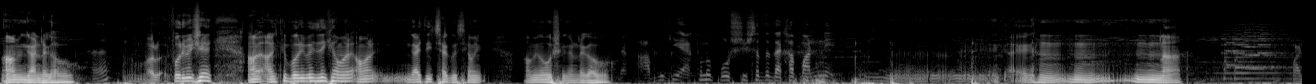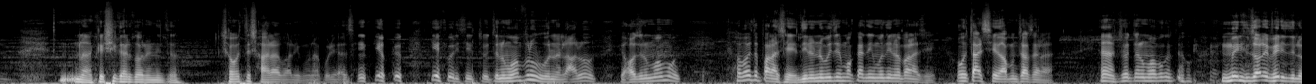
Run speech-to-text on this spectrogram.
আমি গানটা গাবো। হ্যাঁ? ভালো। পরিবেশে আজকে পরিবেশ দেখে আমার আমার গাইতে ইচ্ছা করছে আমি আমি অবশ্যই গানটা গাবো। আপনি কি এখনও পড়শির সাথে দেখা পাননি? না। না কেউ স্বীকার করেনি তো। সবাই তো সারা বাড়ি গোনা পড়ে আছে। কেউ কেউ কে করেছে চৈতন্য মহাপ্রভু না লালন? কে হজর মোহাম্মদ? সবাই তো পালাছে। দিনের নবীদের মক্কা দিন মদিনা পালাছে। ও তার সে আপন চাচারা। হ্যাঁ চৈতন্য মহাপ্রভু মেনি জলে ফেলে দিল।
